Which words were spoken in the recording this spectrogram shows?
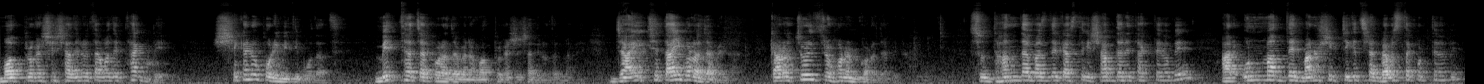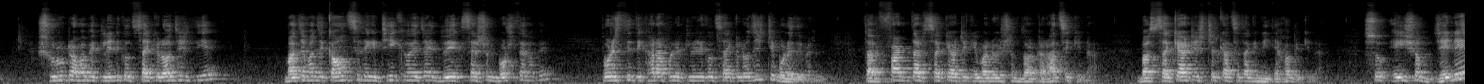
মত প্রকাশের স্বাধীনতা আমাদের থাকবে। সেখানেও পরিমিতি বোধ আছে। মিথ্যাচার করা যাবে না মত প্রকাশের স্বাধীনতার নামে। যা ইচ্ছে তাই বলা যাবে না। কারও চরিত্র হনন করা যাবে না। সো কাছ থেকে সাবধানে থাকতে হবে আর উন্মাদদের মানসিক চিকিৎসার ব্যবস্থা করতে হবে। শুরুটা হবে ক্লিনিক্যাল সাইকোলজিস্ট দিয়ে। মাঝে মাঝে কাউন্সিলিংয়ে ঠিক হয়ে যায়, দুই এক সেশন বসতে হবে। পরিস্থিতি খারাপ হলে ক্লিনিক্যাল সাইকোলজিস্টই বলে দেবেন, তার ফার্দার সাইকিয়াট্রিক ইভ্যালুয়েশন দরকার আছে কিনা? বা সাইকিয়াট্রিস্টের কাছে তাকে নিতে হবে কিনা। সো এইসব জেনে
